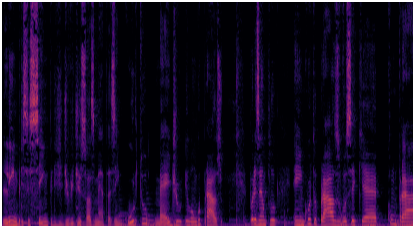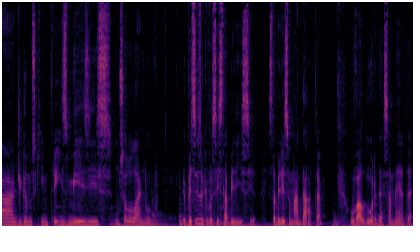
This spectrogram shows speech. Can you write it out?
Lembre-se sempre de dividir suas metas em curto, médio e longo prazo. Por exemplo, em curto prazo você quer comprar, digamos que em três meses, um celular novo. Eu preciso que você estabeleça, estabeleça uma data, o valor dessa meta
